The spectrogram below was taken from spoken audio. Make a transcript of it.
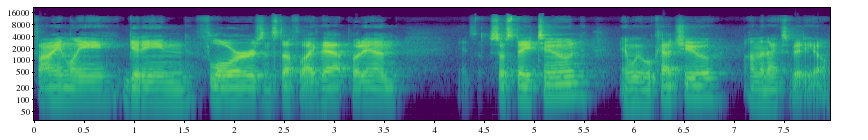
finally getting floors and stuff like that put in. So stay tuned and we will catch you on the next video.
